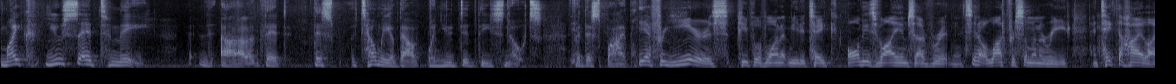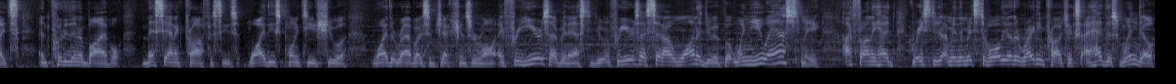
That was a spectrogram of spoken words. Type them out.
Mike, you said to me uh, that this, tell me about when you did these notes for this Bible. Yeah, for years, people have wanted me to take all these volumes I've written. It's, you know, a lot for someone to read, and take the highlights and put it in a Bible. Messianic prophecies, why these point to Yeshua, why the rabbi's objections are wrong. And for years, I've been asked to do it. And for years, I said I want to do it. But when you asked me, I finally had grace to do it. I mean, in the midst of all the other writing projects, I had this window,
